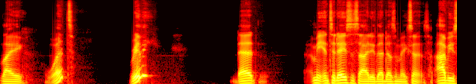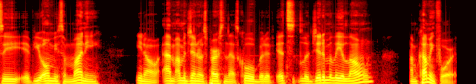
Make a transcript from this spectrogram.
like what really that I mean, in today's society, that doesn't make sense. Obviously, if you owe me some money, you know, I'm, I'm a generous person. That's cool. But if it's legitimately a loan, I'm coming for it.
